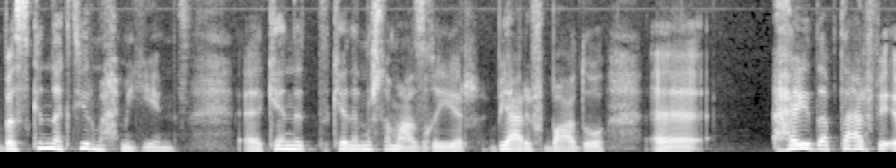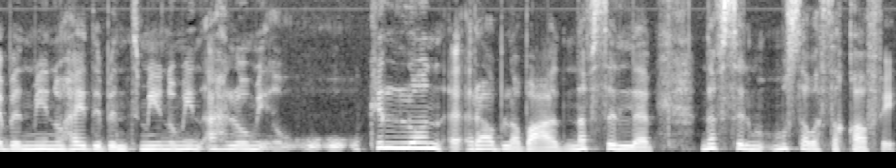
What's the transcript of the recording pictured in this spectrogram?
بس كنا كتير محميين. آه، كانت كان المجتمع صغير بيعرف بعضه. آه، هيدا بتعرفي ابن مين وهيدي بنت مين ومين أهله ومين وكلهم قراب لبعض نفس نفس المستوى الثقافي.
